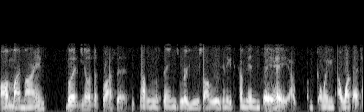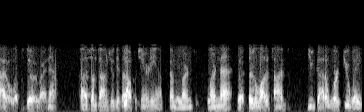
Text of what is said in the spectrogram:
on my mind but you know, it's a process. It's not one of those things where you're just always going to get to come in and say, "Hey, I'm going. I want that title. Let's do it right now." Uh, sometimes you'll get that opportunity, and I've come to learn learn that. But there's a lot of times you've got to work your way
